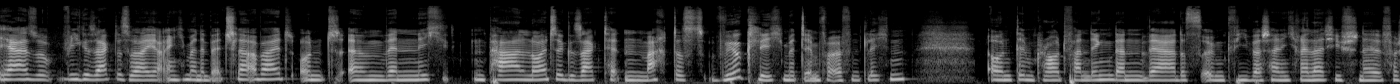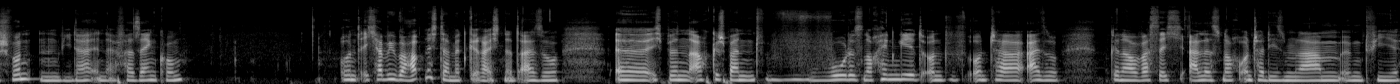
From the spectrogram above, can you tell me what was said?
Ja, also wie gesagt, es war ja eigentlich meine Bachelorarbeit und ähm, wenn nicht ein paar Leute gesagt hätten, macht das wirklich mit dem Veröffentlichen und dem Crowdfunding, dann wäre das irgendwie wahrscheinlich relativ schnell verschwunden wieder in der Versenkung. Und ich habe überhaupt nicht damit gerechnet. Also äh, ich bin auch gespannt, wo das noch hingeht und unter, also genau, was ich alles noch unter diesem Namen irgendwie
